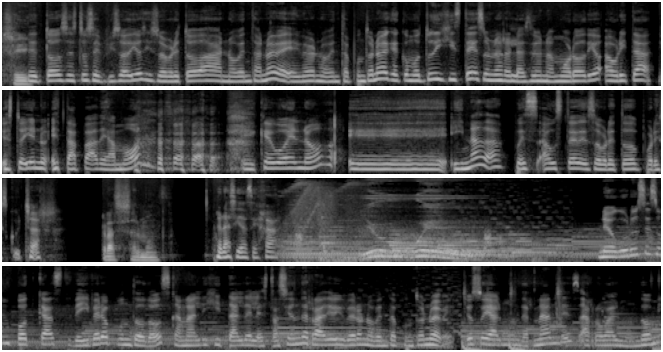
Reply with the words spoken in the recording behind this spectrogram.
Sí. de todos estos episodios y sobre todo a 99, Ibero 90.9, que como tú dijiste es una relación amor-odio. Ahorita estoy en etapa de amor. Eh, qué bueno. Eh, y nada, pues a ustedes sobre todo por escuchar. Gracias al mundo. Gracias, Eja. You win. Neogurús es un podcast de Ibero.2, canal digital de la estación de radio Ibero 90.9. Yo soy Almond Hernández, arroba Almondomi.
